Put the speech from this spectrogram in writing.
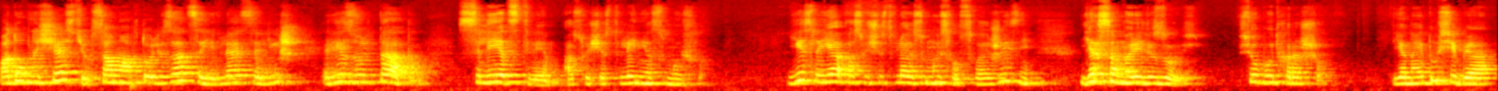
Подобно счастью, самоактуализация является лишь результатом следствием осуществления смысла. Если я осуществляю смысл в своей жизни, я самореализуюсь, все будет хорошо. Я найду себя,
